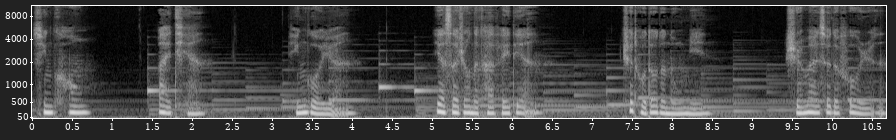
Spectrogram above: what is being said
星空、麦田、苹果园。夜色中的咖啡店，吃土豆的农民，拾麦穗的妇人。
